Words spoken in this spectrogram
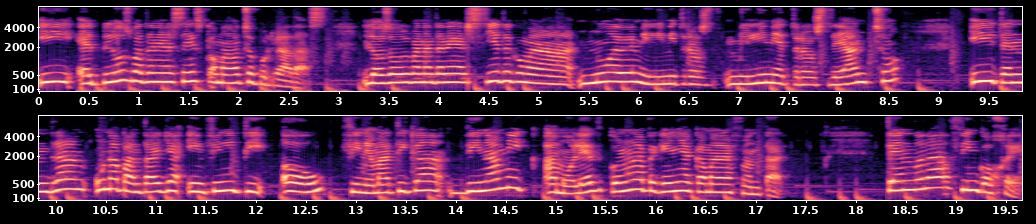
y el Plus va a tener 6,8 pulgadas. Los dos van a tener 7,9 milímetros, milímetros de ancho y tendrán una pantalla Infinity O cinemática Dynamic AMOLED con una pequeña cámara frontal. Tendrá 5G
